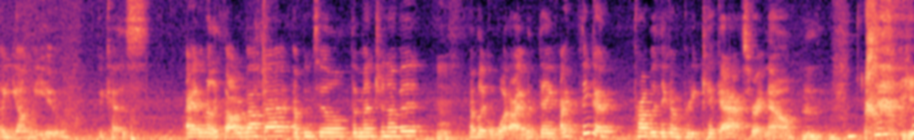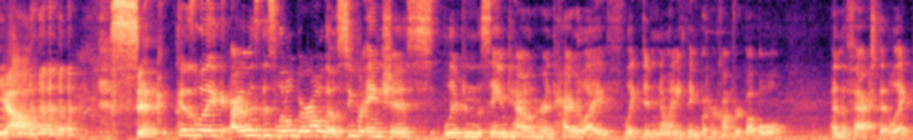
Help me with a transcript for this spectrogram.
a, a young you because I hadn't really thought about that up until the mention of it Hmm. of like what I would think. I think I probably think I'm pretty kick ass right now. Hmm. Yeah. Sick. Cause like I was this little girl that was super anxious, lived in the same town her entire life, like didn't know anything but her comfort bubble. And the fact that like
